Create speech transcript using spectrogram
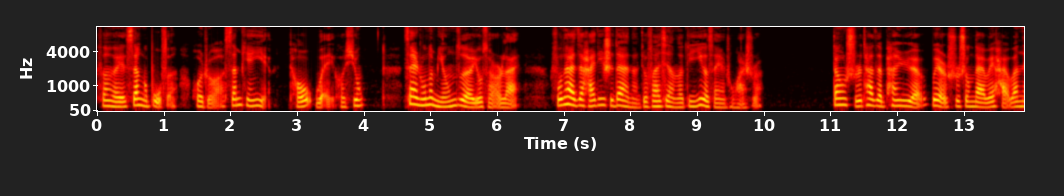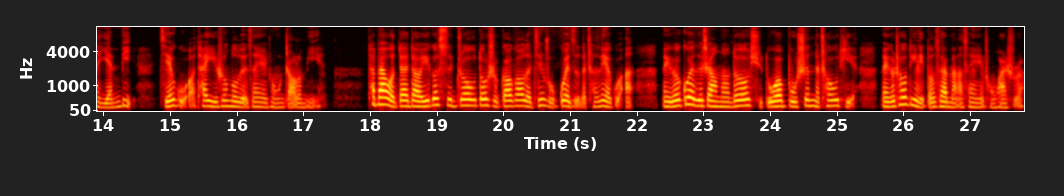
分为三个部分或者三片叶：头、尾和胸。三叶虫的名字由此而来。福泰在海底时代呢，就发现了第一个三叶虫化石。当时他在攀越威尔士圣戴维海湾的岩壁，结果他一生都对三叶虫着了迷。他把我带到一个四周都是高高的金属柜子的陈列馆，每个柜子上呢都有许多不深的抽屉，每个抽屉里都塞满了三叶虫化石，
